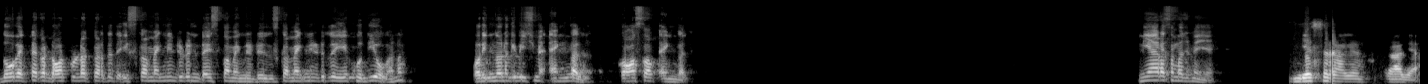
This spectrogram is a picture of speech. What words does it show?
दो वेक्टर का डॉट प्रोडक्ट करते थे इसका मैग्नीट्यूड इनटू इसका मैग्नीट्यूड इसका मैग्नीट्यूड तो ये खुद ही होगा ना। और इन दोनों के बीच में एंगल कॉस ऑफ़ एंगल नहीं आ रहा समझ में ये? यस सर आ गया। आ गया।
